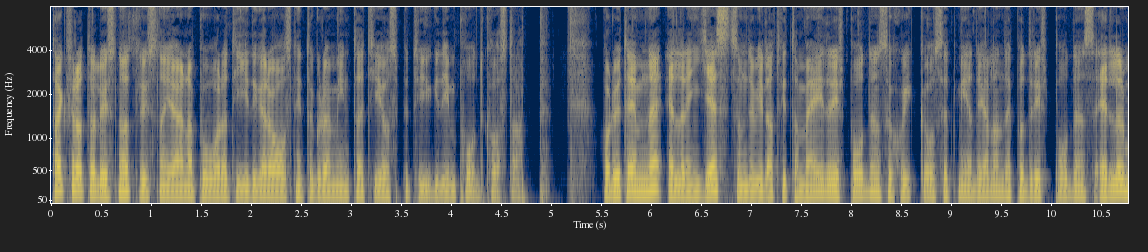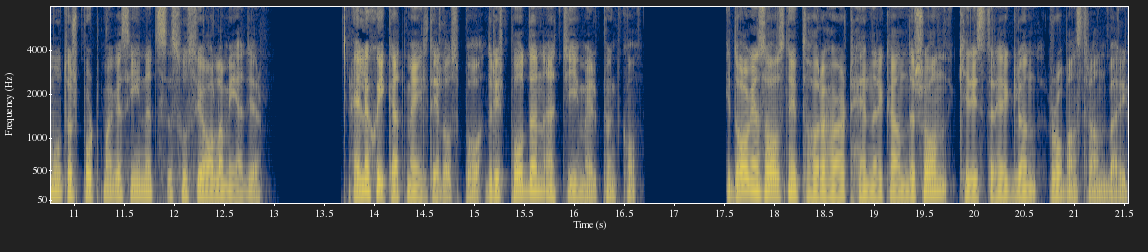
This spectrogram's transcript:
Tack för att du har lyssnat. Lyssna gärna på våra tidigare avsnitt och glöm inte att ge oss betyg i din podcastapp. Har du ett ämne eller en gäst som du vill att vi tar med i Driftpodden så skicka oss ett meddelande på Driftpoddens eller Motorsportmagasinets sociala medier. Eller skicka ett mejl till oss på driftpodden gmail.com. I dagens avsnitt har du hört Henrik Andersson, Christer Hägglund, Robban Strandberg.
